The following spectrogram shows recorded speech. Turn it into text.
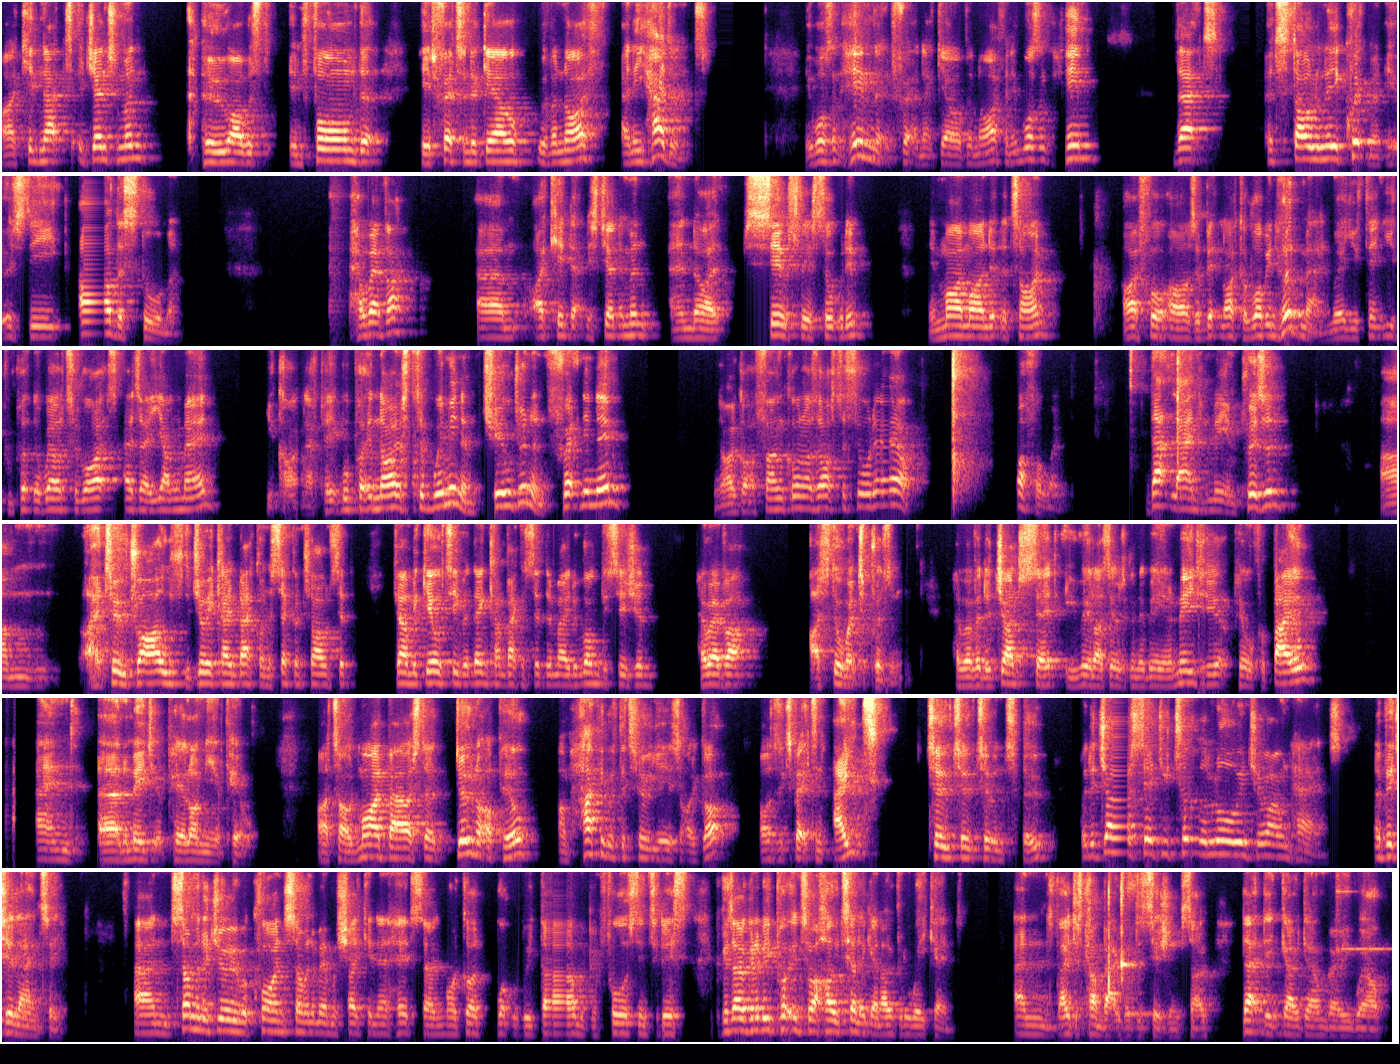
I kidnapped a gentleman who I was informed that he'd threatened a girl with a knife, and he hadn't. It wasn't him that had threatened that girl with a knife, and it wasn't him that had stolen the equipment. It was the other storeman. However, um, I kidnapped this gentleman and I seriously assaulted him. In my mind at the time, I thought I was a bit like a Robin Hood man, where you think you can put the world to rights as a young man. You can't have people putting knives to women and children and threatening them. And I got a phone call and I was asked to sort it out. Off I went. That landed me in prison. Um, I had two trials. The jury came back on the second trial and said, found me guilty, but then come back and said they made a wrong decision. However, I still went to prison. However, the judge said he realised there was going to be an immediate appeal for bail and an immediate appeal on the appeal. I told my barrister, do not appeal. I'm happy with the two years that I got. I was expecting eight, two, two, two, and two. But the judge said you took the law into your own hands, a vigilante. And some of the jury were crying, some of the men were shaking their heads, saying, My God, what have we done? We've been forced into this because they were going to be put into a hotel again over the weekend. And they just come back with a decision. So that didn't go down very well.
